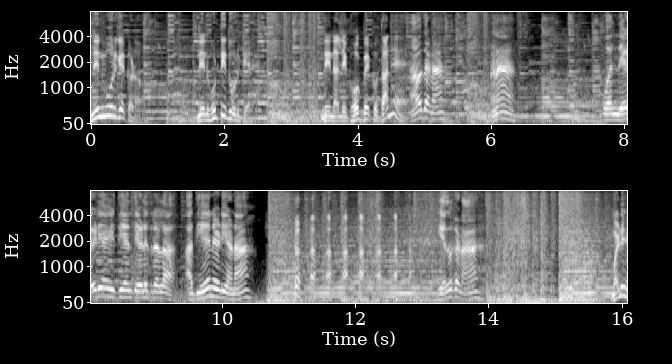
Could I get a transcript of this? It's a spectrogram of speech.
ನಿನ್ನ ಊರಿಗೆ ಕಣೋ. ನೀನು ಹುಟ್ಟಿದ ಊರ್ಗೆ. ನೀನ್ ಅಲ್ಲಿಗೆ ಹೋಗ್ಬೇಕು ತಾನೇ? ಹೌದಣ್ಣ. ಅಣ್ಣ ಒಂದು ಐಡಿಯಾ ಇದೆಯಾ ಅಂತ ಹೇಳಿದ್ರಲ್ಲ ಅದೇನು ಐಡಿಯಾ ಅಣ್ಣ? ಎಲ್ಗಣ ಮಣಿ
